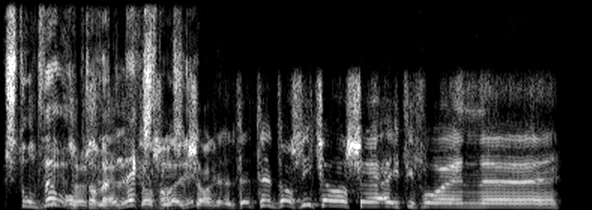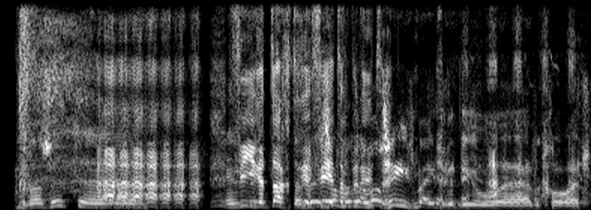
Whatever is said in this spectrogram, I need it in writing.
stond wel op was dat het Lex was. een was, leuk. Het, het, het was niet zoals 84 en... wat was het? Eh, 84 en dat was- 40 Dat was minuten. een iets betere deal, eh, heb ik gehoord.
